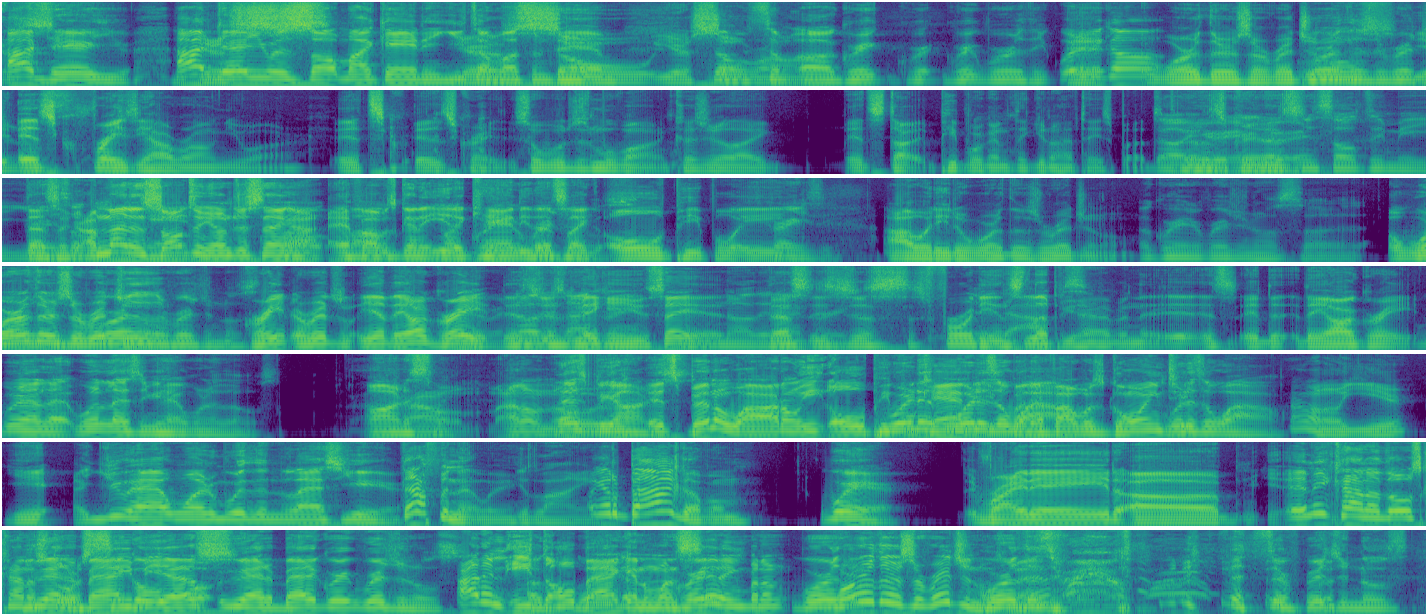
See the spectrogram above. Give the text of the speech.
How dare you? How dare you insult my candy? You talking about some so, damn You're so some, some uh great great, great worthy. What did it It- call? Werther's originals. Werther's Yeah, Originals. It's crazy how wrong you are. It's it's crazy. So we'll just move on because you're like it's start. People are gonna think you don't have taste buds. No, That's you're, crazy. you're That's- insulting me. You're that's like, insulting I'm not insulting you. I'm just saying I, if I was gonna eat a candy that's like old people eat, crazy. I would eat a Werther's original. A great originals. Uh, A Werther's original. Werther's originals. Great original. Yeah, they are great. No, it's just making great. you say it. No, they're that's it's just Freudian slip you opposite. and it's it, they are great. When, la- when last time you had one of those? Honestly. I don't, I don't know. Let's be honest. It's been a while. I don't eat old people What is- candy. what is a but if? I was going to, What is a while? I don't know, a year. Yeah, you had one within the last year. Definitely. You're lying. I got a bag of them. Where? Rite Aid, uh, any kind of those kind of You stores. bag CVS. of. You had a bag of great originals. I didn't eat the whole what do you bag in one Great- sitting, but I'm, Werther- Werther's originals, Werther's. Werther's originals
